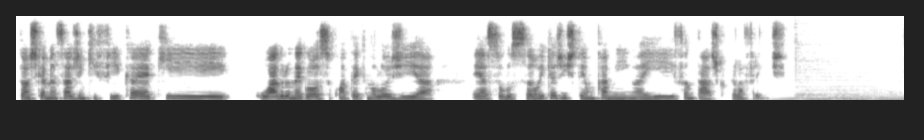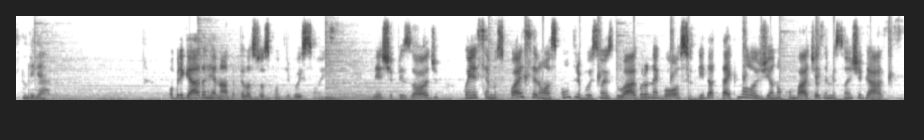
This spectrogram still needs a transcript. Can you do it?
Então, acho que a mensagem que fica é que o agronegócio com a tecnologia é a solução e que a gente tem um caminho aí fantástico pela frente. Obrigada. Obrigada, Renata, pelas suas contribuições. Neste episódio, conhecemos quais serão as contribuições do agronegócio e da tecnologia no combate às emissões de gases.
